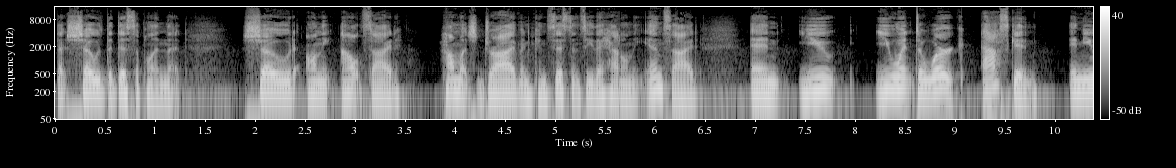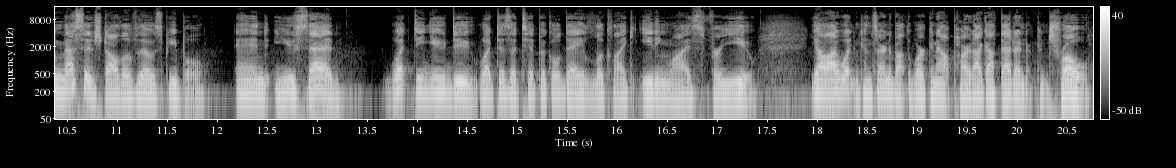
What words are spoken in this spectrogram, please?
that showed the discipline, that showed on the outside how much drive and consistency they had on the inside. And you you went to work asking and you messaged all of those people and you said, What do you do? What does a typical day look like eating wise for you? Y'all, I wasn't concerned about the working out part. I got that under control.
